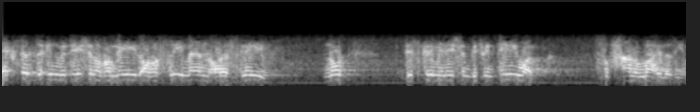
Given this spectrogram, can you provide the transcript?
accept the invitation of a maid, of a free man or a slave. No discrimination between anyone. Subhanallah al-Azim.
